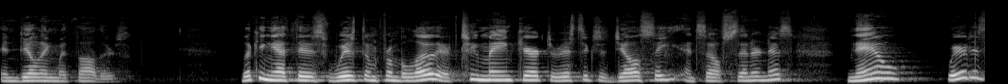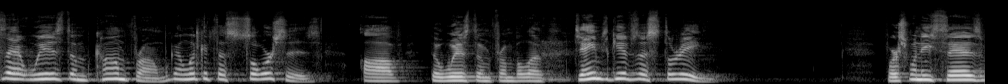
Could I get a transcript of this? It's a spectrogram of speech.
in dealing with others. Looking at this wisdom from below, there are two main characteristics of jealousy and self centeredness. Now, where does that wisdom come from? We're going to look at the sources of the wisdom from below. James gives us three. First one he says,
